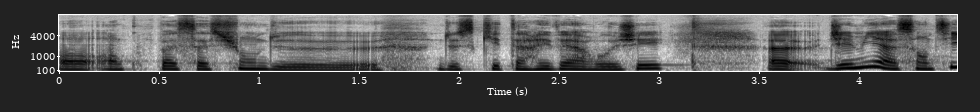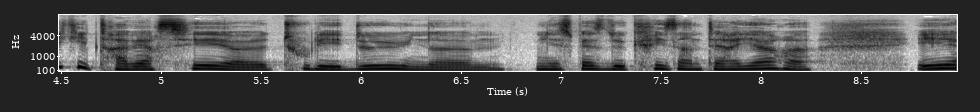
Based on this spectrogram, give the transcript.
en, compensation de, ce qui est arrivé à Roger. Euh, Jamie a senti qu'ils traversaient tous les deux une, une, espèce de crise intérieure et,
